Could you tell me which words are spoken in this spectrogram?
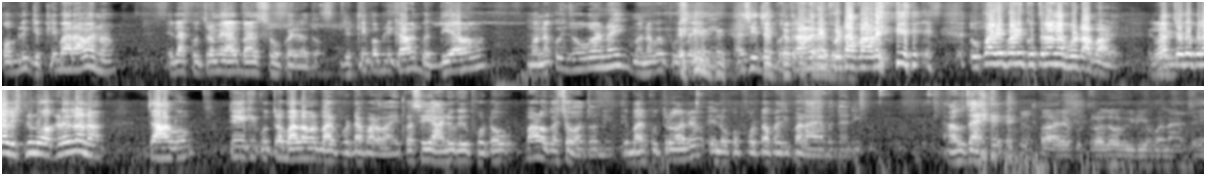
પબ્લિક જેટલી બાર આવે ને એટલે આ કૂતરો મેં આ બાર શો કર્યો હતો જેટલી પબ્લિક આવે ને બધી આવે મને કોઈ જોવા નહીં મને કોઈ પૂછે નહીં. આ સીધા કૂતરાના. કૂતરા ફોટા પાડે. ઉપાડી પાડી કૂતરાના ફોટા પાડે. એટલે- વચ્ચે તો પેલા વિષ્ણુ નું અકડેલો ને ચાહકો તે કે કૂતરો બાલામાં બાર ફોટા પાડવા પછી આલ્યો કે ફોટો પાડો કશો વાંધો નહીં. તે બાર કૂતરો આલ્યો એ લોકો ફોટા પછી પડાયા બધાની. આવું થાય. તો આરે પુત્રો જો વીડિયો બનાવે છે.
